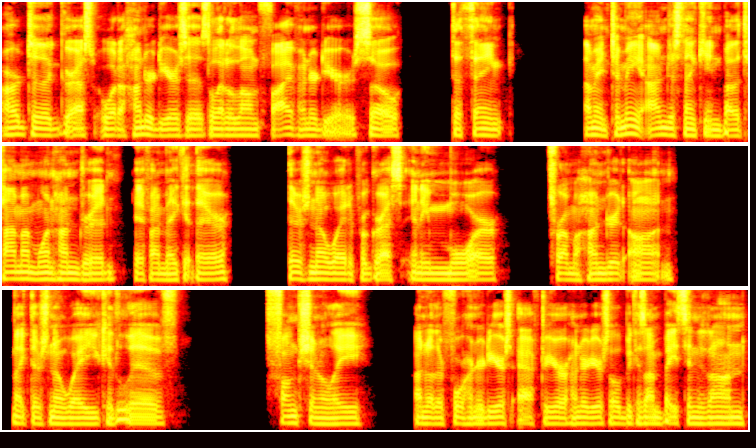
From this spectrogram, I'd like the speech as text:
hard to grasp what a hundred years is, let alone five hundred years. So to think, I mean, to me, I'm just thinking by the time I'm 100, if I make it there, there's no way to progress any more from 100 on. Like, there's no way you could live functionally another 400 years after you're 100 years old because I'm basing it on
